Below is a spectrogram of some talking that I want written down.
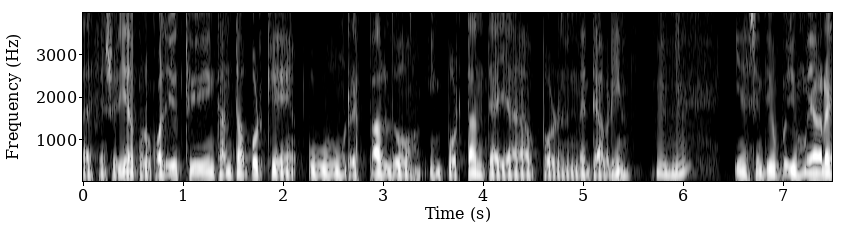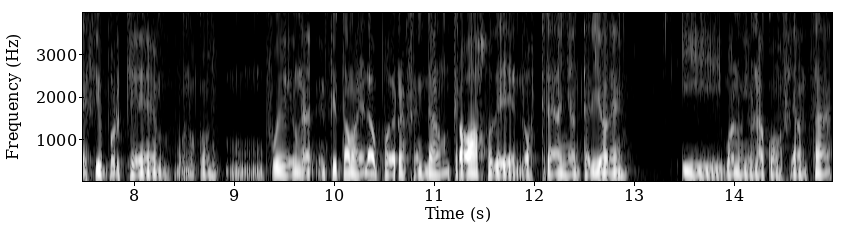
la Defensoría, con lo cual yo estoy encantado porque hubo un respaldo importante allá por el mes de abril. Y en ese sentido, pues yo muy agradecido porque, bueno, fue una, en cierta manera poder refrendar un trabajo de los tres años anteriores y, bueno, y una confianza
